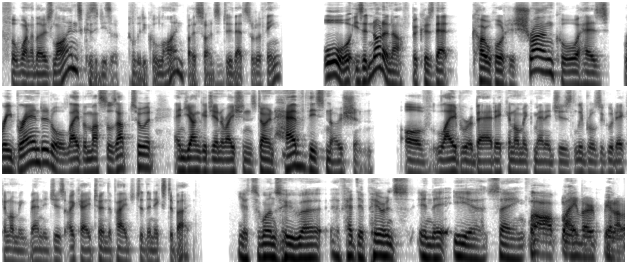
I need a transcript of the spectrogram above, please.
for one of those lines? Because it is a political line, both sides do that sort of thing. Or is it not enough because that cohort has shrunk or has rebranded or Labor muscles up to it, and younger generations don't have this notion of Labor are bad economic managers, Liberals are good economic managers. Okay, turn the page to the next debate. Yeah, it's the ones who uh, have had their parents in their ear saying, "Well, Labor, you know,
